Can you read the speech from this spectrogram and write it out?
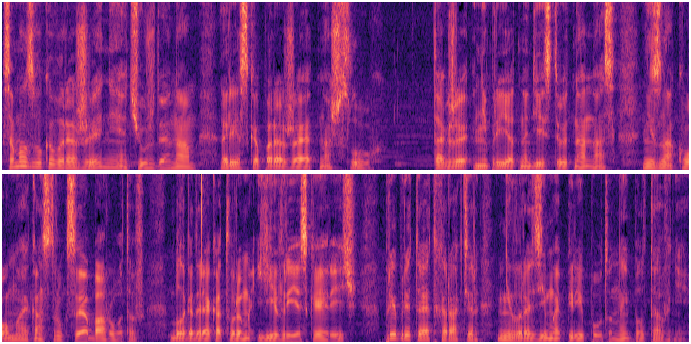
Само звуковыражение, чуждое нам, резко поражает наш слух. Также неприятно действует на нас незнакомая конструкция оборотов, благодаря которым еврейская речь приобретает характер невыразимо перепутанной болтовни.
